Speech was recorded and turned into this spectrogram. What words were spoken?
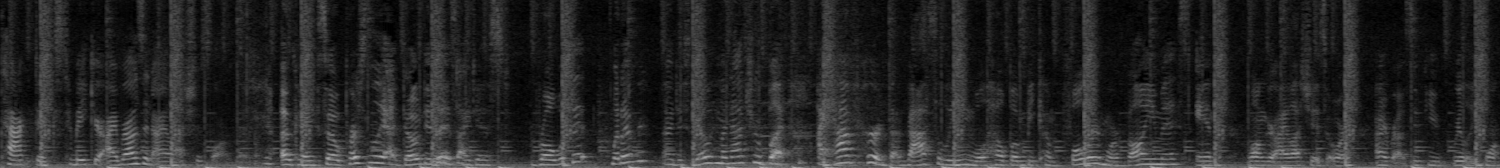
tactics to make your eyebrows and eyelashes longer? Okay, so personally, I don't do this. I just roll with it, whatever. I just go with my natural. But I have heard that Vaseline will help them become fuller, more voluminous, and longer eyelashes or eyebrows if you really want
